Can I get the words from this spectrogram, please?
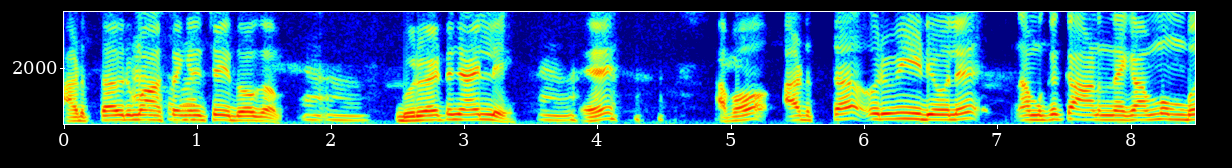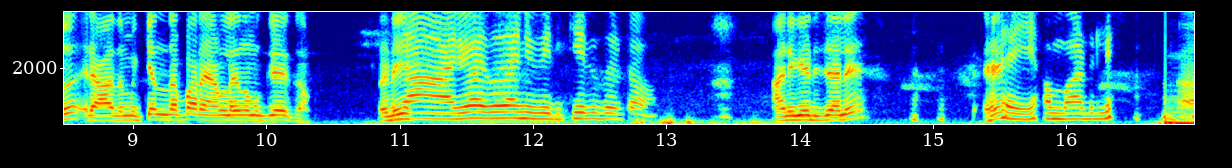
അടുത്ത ഒരു മാസം ഇങ്ങനെ ചെയ്തു നോക്കാം. ഗുരുവായിട്ട് ഞാനില്ലേ? ഏ? അപ്പോ അടുത്ത ഒരു വീഡിയോയിൽ നമുക്ക് കാണുന്നേക്കാൻ മുമ്പ് രാധമിക്ക് എന്താ പറയാനുള്ളത് നമുക്ക് കേൾക്കാം. റെഡി ആരും അത് അനുകരിക്കരുത് കേട്ടോ അനുകരിച്ചാൽ? ചെയ്യാൻ പാടില്ല. ആ.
